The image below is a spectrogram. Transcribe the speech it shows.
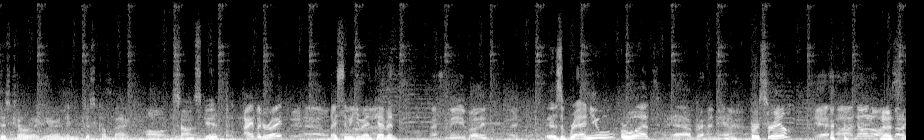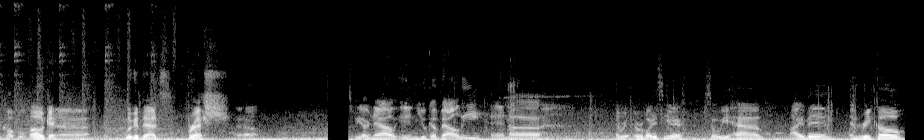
this trail right here, and then just come back. Oh, Sounds good. Ivan, right? yeah. Nice to meet you, man. Kevin. Nice to meet you, buddy. Is this brand new or what? Yeah, brand new. First trail? Yeah. Uh, no, no. No, I've got a couple. oh, okay. Yeah. Look at that. Fresh. yeah. We are now in Yucca Valley and uh, every, everybody's here. So we have Ivan, Enrico.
